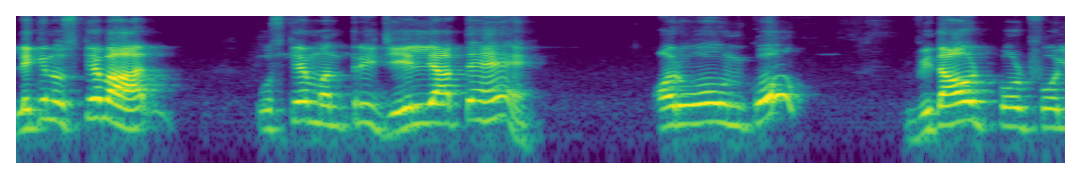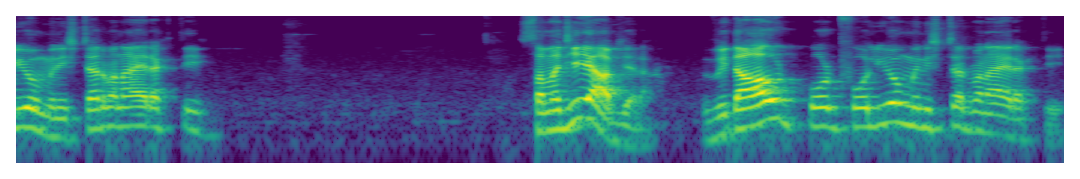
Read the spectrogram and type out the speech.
लेकिन उसके बाद उसके मंत्री जेल जाते हैं और वो उनको विदाउट पोर्टफोलियो मिनिस्टर बनाए रखती समझिए आप जरा विदाउट पोर्टफोलियो मिनिस्टर बनाए रखती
